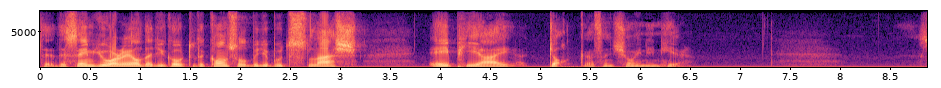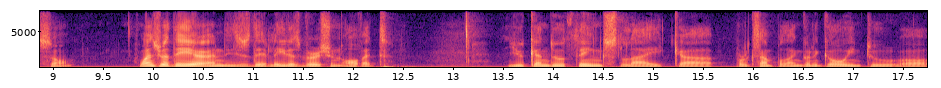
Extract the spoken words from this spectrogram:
the, the same URL that you go to the console, but you put slash API doc as I'm showing in here. So once you're there, and this is the latest version of it, you can do things like, uh, for example, I'm going to go into uh,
